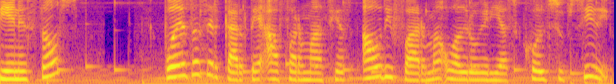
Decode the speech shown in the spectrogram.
¿Tienes tos? Puedes acercarte a farmacias Audifarma o a droguerías Col Subsidio,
